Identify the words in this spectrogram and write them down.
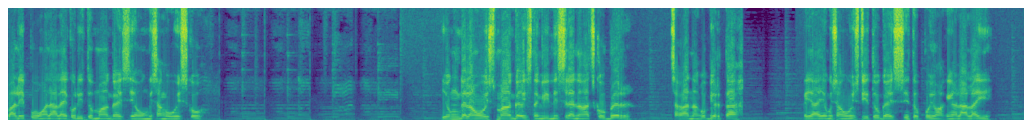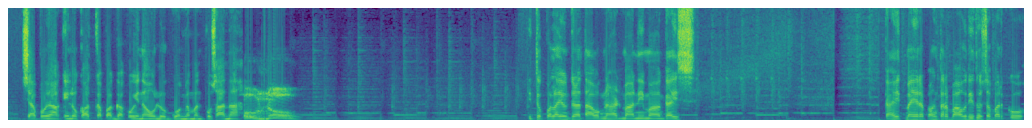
Bali po ang alalay ko dito mga guys yung isang uwis ko. Yung dalang uwis mga guys naglinis sila ng hatch cover tsaka ng kubyerta. Kaya yung isang uwis dito guys ito po yung aking alalay. Siya po yung aking lookout kapag ako'y nahulog wag naman po sana. Oh no! Ito pala yung tinatawag na hard money mga guys. Kahit mahirap ang trabaho dito sa barko,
